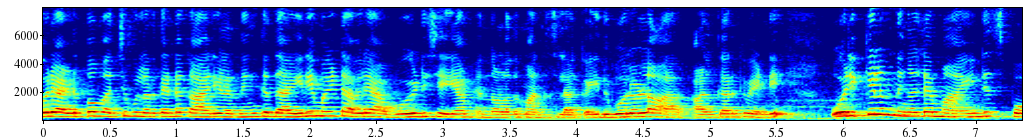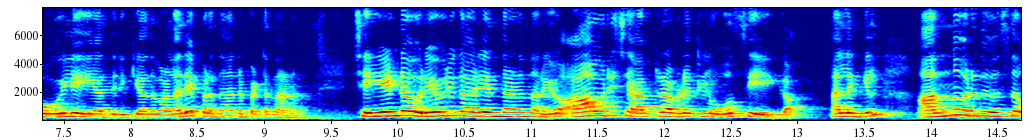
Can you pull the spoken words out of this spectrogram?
ഒരടുപ്പം വച്ച് പുലർത്തേണ്ട കാര്യമില്ല. നിങ്ങൾക്ക് ധൈര്യമായിട്ട് അവരെ അവോയ്ഡ് ചെയ്യാം എന്നുള്ളത് മനസ്സിലാക്കുക. ഇതുപോലുള്ള ആൾക്കാർക്ക് വേണ്ടി ഒരിക്കലും നിങ്ങളുടെ മൈൻഡ് സ്പോയിൽ ചെയ്യാതിരിക്കുക. അത് വളരെ പ്രധാനപ്പെട്ടതാണ്. ചെയ്യേണ്ട ഒരേ ഒരു കാര്യം എന്താണെന്നറിയോ? ആ ഒരു ചാപ്റ്റർ അവിടെ ക്ലോസ് ചെയ്യുക. അല്ലെങ്കിൽ അന്ന് ഒരു ദിവസം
